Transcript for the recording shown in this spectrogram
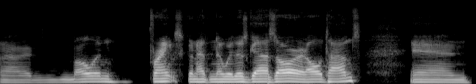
Uh, Mullen, Frank's going to have to know where those guys are at all times, and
